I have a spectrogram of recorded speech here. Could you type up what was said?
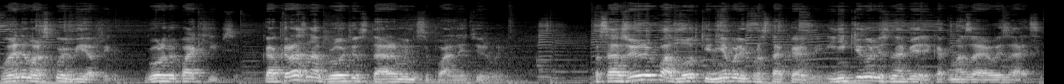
военно-морской верфи города Poughkeepsie. Как раз напротив старой муниципальной тюрьмы. Пассажиры подлодки не были простаками и не кинулись на берег, как мозаевые зайцы,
